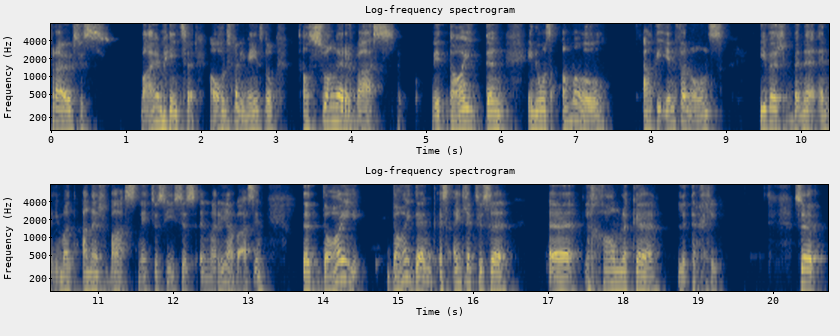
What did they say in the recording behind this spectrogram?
vrou, soos baie mense, half van die mensdom al swanger was weet daai ding en hoe ons almal elke een van ons iewers binne in iemand anders was net soos Jesus in Maria was en dat daai daai ding is eintlik soos 'n 'n liggaamlike liturgie. So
